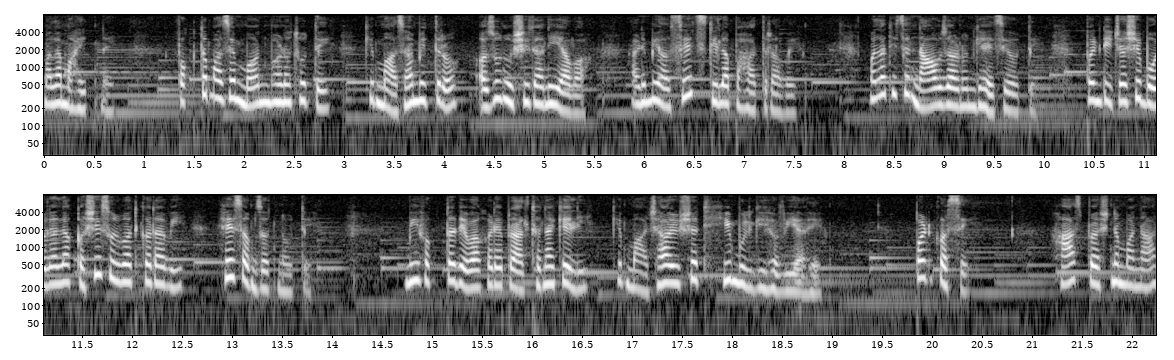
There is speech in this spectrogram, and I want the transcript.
मला माहीत नाही. फक्त माझे मन म्हणत होते की माझा मित्र अजून उशिराने यावा आणि मी असेच तिला पाहत राहावे. मला तिचे नाव जाणून घ्यायचे होते पण तिच्याशी बोलायला कशी सुरुवात करावी हे समजत नव्हते. मी फक्त देवाकडे प्रार्थना केली की माझ्या आयुष्यात ही मुलगी हवी आहे. पण कसे? हाच प्रश्न मनात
